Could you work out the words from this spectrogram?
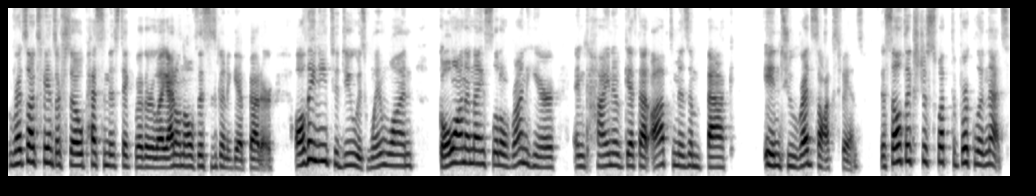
Red Sox fans are so pessimistic where they're like, I don't know if this is going to get better. All they need to do is win one, go on a nice little run here, and kind of get that optimism back into Red Sox fans. The Celtics just swept the Brooklyn Nets.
